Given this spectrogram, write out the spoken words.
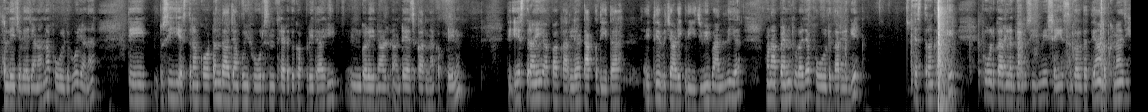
ਥੱਲੇ ਚਲਿਆ ਜਾਣਾ ਹਨਾ ਫੋਲਡ ਹੋ ਜਾਣਾ। ਤੇ ਤੁਸੀਂ ਇਸ ਤਰ੍ਹਾਂ ਕਾਟਨ ਦਾ ਜਾਂ ਕੋਈ ਹੋਰ ਸਿੰਥੈਟਿਕ ਕੱਪੜੇ ਦਾ ਹੀ ਗਲੇ ਨਾਲ ਅਟੈਚ ਕਰਨਾ ਕੱਪੜੇ ਨੂੰ। ਤੇ ਇਸ ਤਰ੍ਹਾਂ ਹੀ ਆਪਾਂ ਕਰ ਲਿਆ, ਟੱਕ ਦੀ ਤਾਂ ਇੱਥੇ ਵਿਚਾਲੇ ਕਰੀਜ ਵੀ ਬੰਨ ਲਈ ਆ। ਹੁਣ ਆਪਾਂ ਇਹਨੂੰ ਥੋੜਾ ਜਿਹਾ ਫੋਲਡ ਕਰ ਲਈਏ। ਇਸ ਤਰ੍ਹਾਂ ਕਰਕੇ ਫੋਲਡ ਕਰਨ ਲੱਗੇ ਤੁਸੀਂ ਹਮੇਸ਼ਾ ਹੀ ਇਸ ਗੱਲ ਦਾ ਧਿਆਨ ਰੱਖਣਾ ਜੀ।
